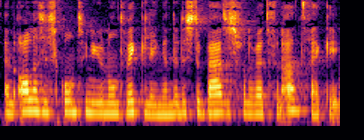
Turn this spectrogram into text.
En alles is continu een ontwikkeling. En dit is de basis van de wet van aantrekking.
